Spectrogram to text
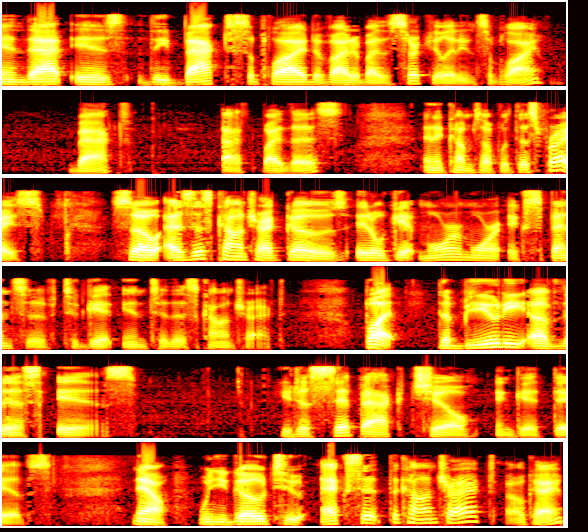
and that is the backed supply divided by the circulating supply, backed, backed by this, and it comes up with this price. So as this contract goes, it'll get more and more expensive to get into this contract. But the beauty of this is you just sit back, chill, and get divs. Now, when you go to exit the contract, okay,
